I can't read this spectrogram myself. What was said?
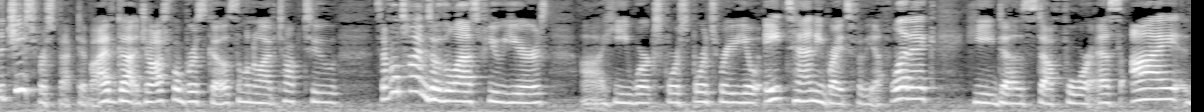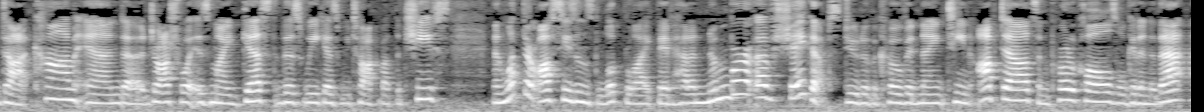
the Chiefs' perspective. I've got Joshua Briscoe, someone who I've talked to several times over the last few years. Uh, he works for Sports Radio 810. He writes for The Athletic. He does stuff for SI.com. And uh, Joshua is my guest this week as we talk about the Chiefs and what their off seasons looked like. They've had a number of shakeups due to the COVID 19 opt outs and protocols. We'll get into that.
